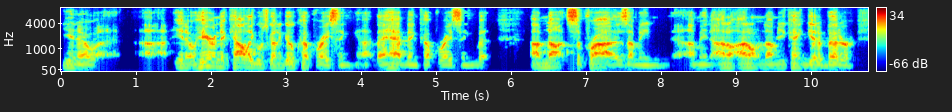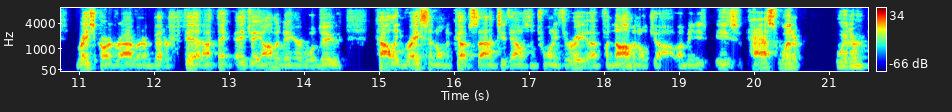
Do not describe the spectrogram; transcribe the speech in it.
you know, uh, you know, hearing that Kaulig was going to go Cup racing, uh, they have been Cup racing, but I'm not surprised. I mean, I mean, I don't, I don't know. I mean, you can't get a better race car driver and a better fit. I think AJ Allmendinger will do Kaulig racing on the Cup side in 2023 a phenomenal job. I mean, he's he's past winner winner.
